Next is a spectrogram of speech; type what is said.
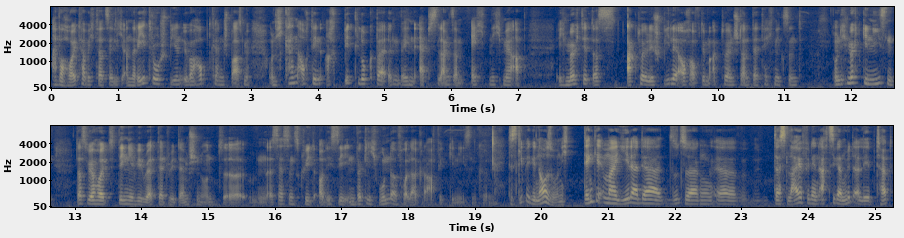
Aber heute habe ich tatsächlich an Retro-Spielen überhaupt keinen Spaß mehr. Und ich kann auch den 8-Bit-Look bei irgendwelchen Apps langsam echt nicht mehr ab. Ich möchte, dass aktuelle Spiele auch auf dem aktuellen Stand der Technik sind. Und ich möchte genießen, dass wir heute Dinge wie Red Dead Redemption und äh, Assassin's Creed Odyssey in wirklich wundervoller Grafik genießen können. Das geht mir genauso. Und ich denke immer, jeder, der sozusagen äh, das live in den 80ern miterlebt hat,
